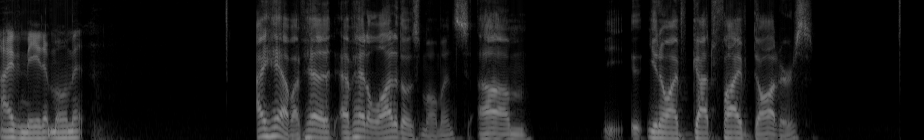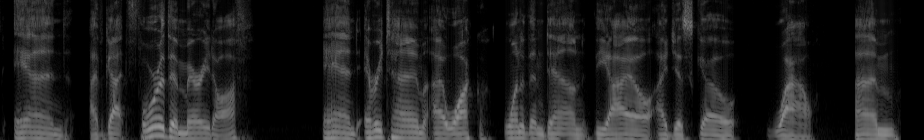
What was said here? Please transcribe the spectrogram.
"I've made it" moment? I have. I've had I've had a lot of those moments. Um, you know, I've got five daughters, and I've got four of them married off. And every time I walk one of them down the aisle, I just go, "Wow, I'm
